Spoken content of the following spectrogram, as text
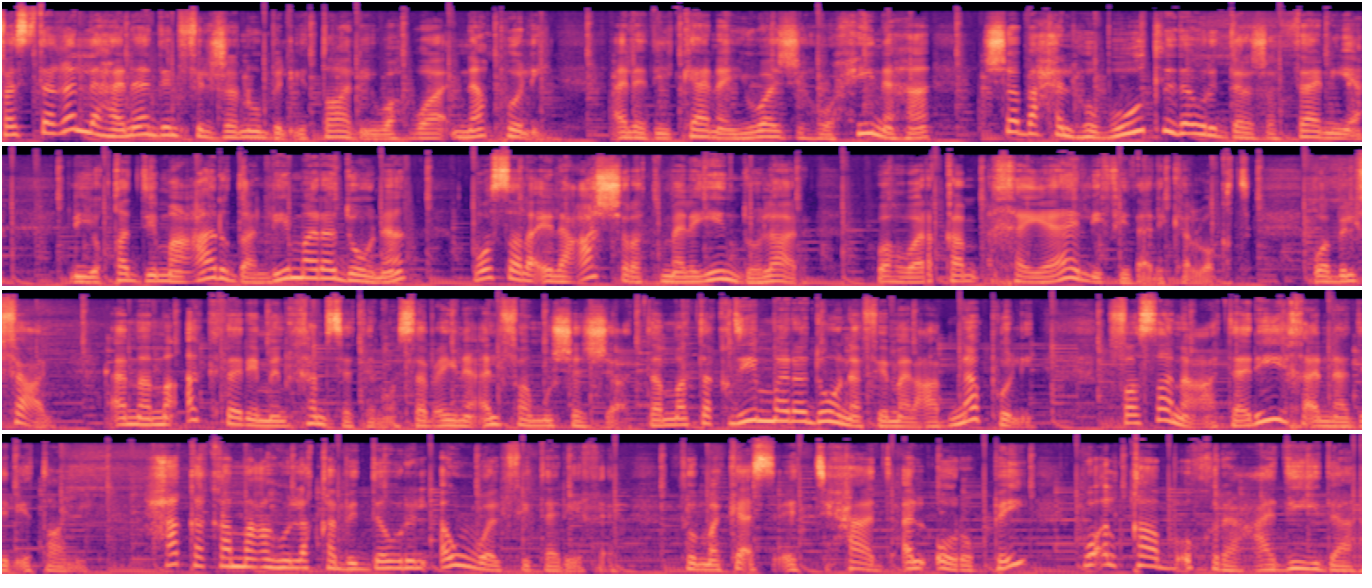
فاستغلها ناد في الجنوب الإيطالي وهو نابولي الذي كان يواجه حينها شبح الهبوط لدور الدرجة الثانية ليقدم عرضا لمارادونا وصل إلى عشرة ملايين دولار وهو رقم خيالي في ذلك الوقت. وبالفعل أمام أكثر من 75 ألف مشجع تم تقديم مارادونا في ملعب نابولي فصنع تاريخ النادي الإيطالي. حقق معه لقب الدور الأول في تاريخه ثم كأس الاتحاد الأوروبي وألقاب أخرى عديدة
